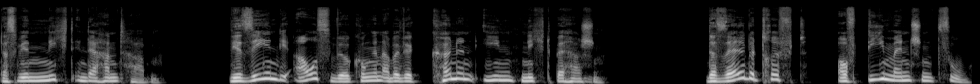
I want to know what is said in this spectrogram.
das wir nicht in der Hand haben. Wir sehen die Auswirkungen, aber wir können ihn nicht beherrschen. Dasselbe trifft auf die Menschen zu,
